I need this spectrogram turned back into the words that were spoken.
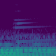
Walmart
